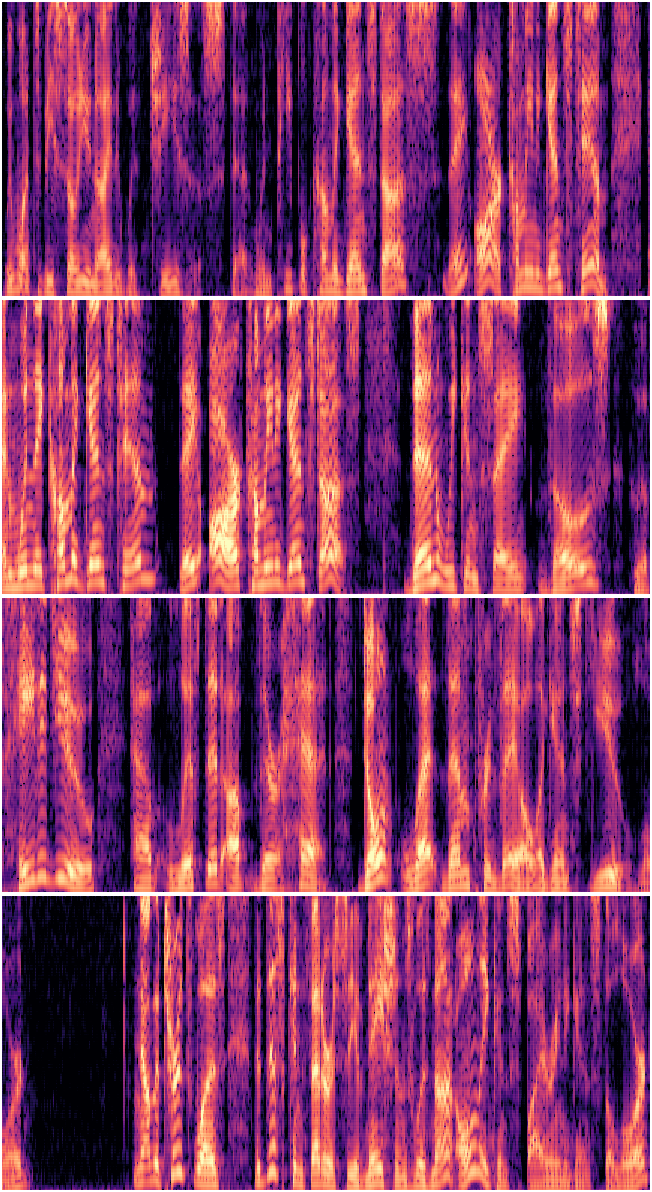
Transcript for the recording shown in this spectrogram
We want to be so united with Jesus that when people come against us, they are coming against Him. And when they come against Him, they are coming against us. Then we can say, Those who have hated you have lifted up their head. Don't let them prevail against you, Lord. Now, the truth was that this confederacy of nations was not only conspiring against the Lord,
